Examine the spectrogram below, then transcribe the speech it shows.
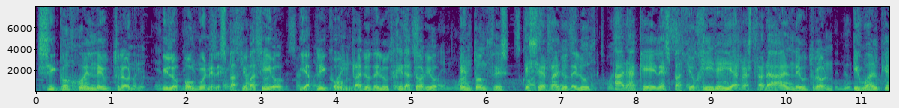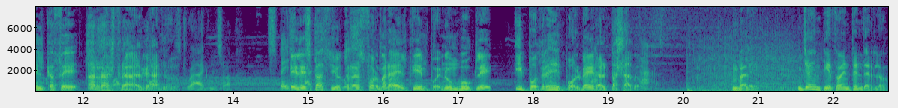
Si cojo el neutrón y lo pongo en el espacio vacío y aplico un rayo de luz giratorio, entonces ese rayo de luz hará que el espacio gire y arrastrará al neutrón, igual que el café arrastra al grano. El espacio transformará el tiempo en un bucle y podré volver al pasado. Vale, ya empiezo a entenderlo.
